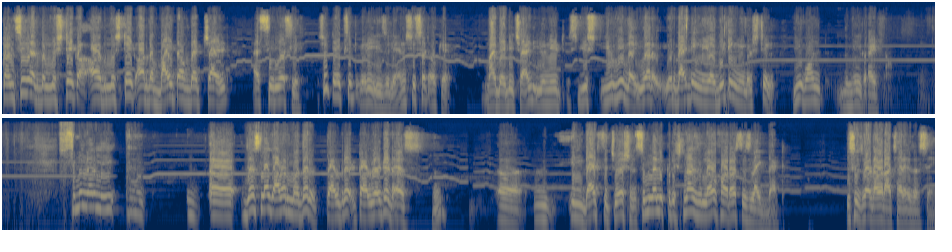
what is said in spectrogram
consider the mistake or the mistake or the bite of that child as seriously. She takes it very easily, and she said, "Okay, my baby child, you need you, you need you are you're biting me, you're beating me, but still you want the milk right now." Similarly, uh, just like our mother toler- tolerated us uh, in that situation, similarly, Krishna's love for us is like that. This is what our acharyas are saying.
